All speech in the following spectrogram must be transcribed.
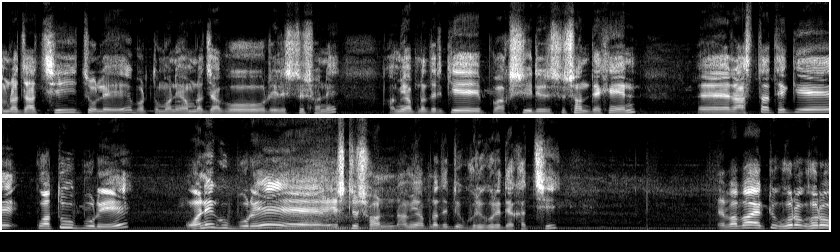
আমরা যাচ্ছি, চলে বর্তমানে আমরা যাব রেল স্টেশনে। আমি আপনাদেরকে রেল স্টেশন দেখেন রাস্তা থেকে কত উপরে, অনেক উপরে স্টেশন আমি আপনাদেরকে ঘুরে ঘুরে দেখাচ্ছি। এ বাবা, একটু ঘোরো ঘোরো।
